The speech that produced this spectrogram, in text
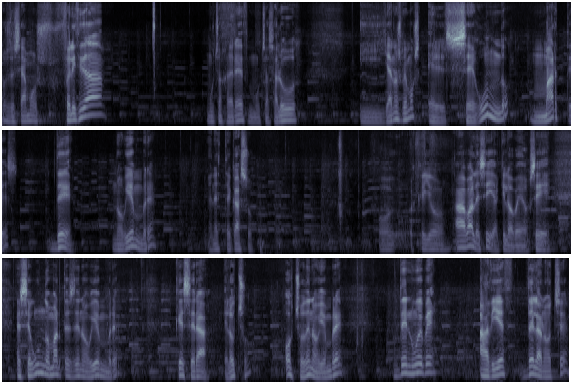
os deseamos felicidad, mucho ajedrez, mucha salud. Y ya nos vemos el segundo martes de noviembre. En este caso. O es que yo. Ah, vale, sí, aquí lo veo, sí. El segundo martes de noviembre, que será el 8, 8 de noviembre, de 9 a 10 de la noche,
